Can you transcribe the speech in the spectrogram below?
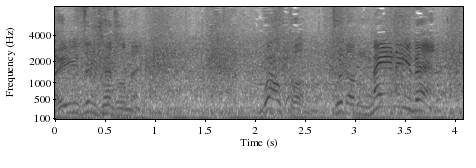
Ladies and gentlemen, welcome to the main event.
